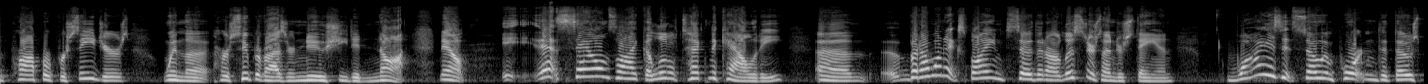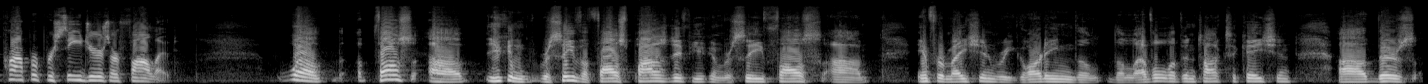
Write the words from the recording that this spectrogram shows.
proper procedures when the her supervisor knew she did not. Now, it, that sounds like a little technicality, um, but I want to explain so that our listeners understand why is it so important that those proper procedures are followed. Well, false. Uh, you can receive a false positive. You can receive false uh, information regarding the the level of intoxication. Uh, there's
